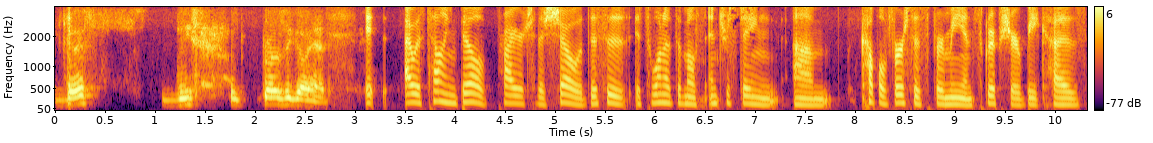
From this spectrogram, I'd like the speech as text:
this Rosey, go ahead. It, I was telling Bill prior to the show. This is it's one of the most interesting um, couple verses for me in Scripture because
